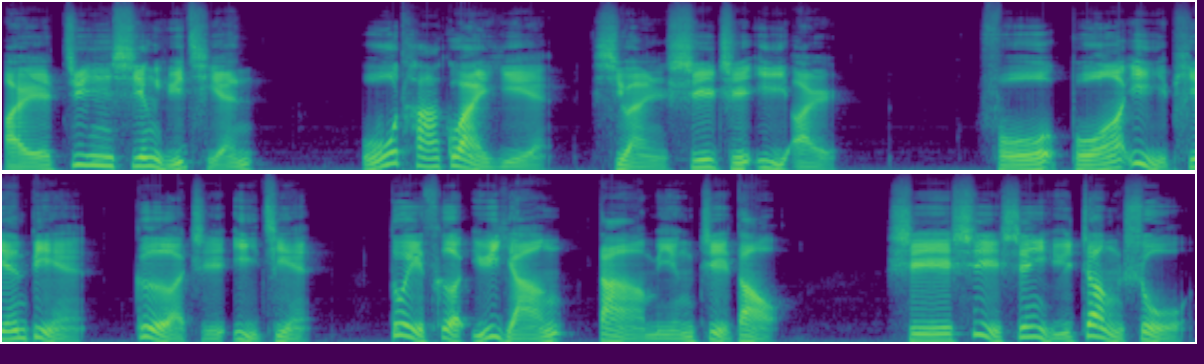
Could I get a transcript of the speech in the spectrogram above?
而君兴于前，无他怪也。选师之意耳。夫博弈偏辩，各执意见，对策于阳，大明治道，使士身于正数，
